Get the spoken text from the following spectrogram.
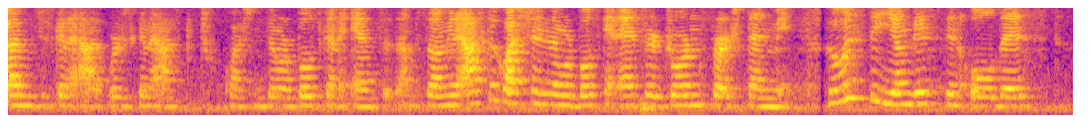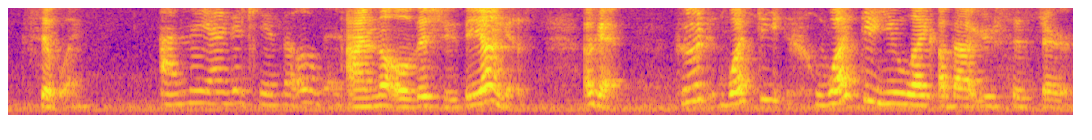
I'm just gonna. Ask, we're just gonna ask questions, and we're both gonna answer them. So I'm gonna ask a question, and then we're both gonna answer Jordan first, then me. Who is the youngest and oldest sibling? I'm the youngest. You're the oldest. I'm the oldest. She's the youngest. Okay. Who? What do you? What do you like about your sister?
